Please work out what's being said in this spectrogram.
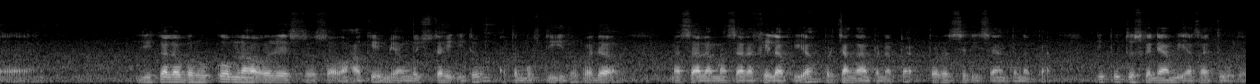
Uh, jikalau berhukumlah oleh seseorang hakim yang mujtahid itu atau mufti itu pada masalah-masalah khilafiyah percanggahan pendapat perselisihan pendapat diputuskan dia ambil yang satu tu.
